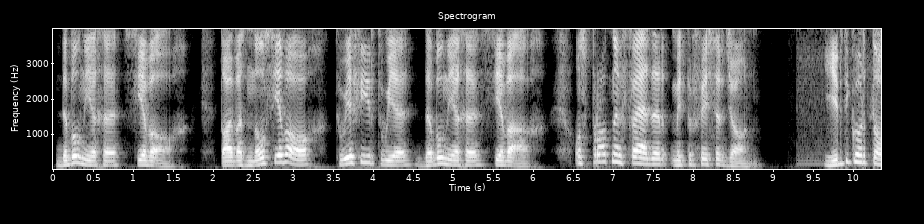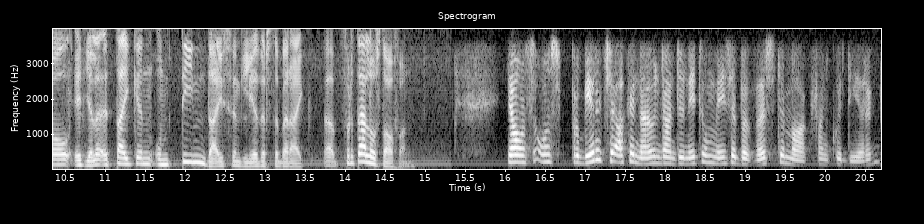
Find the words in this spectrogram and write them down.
9978. Daai was 078 2429978. Ons praat nou verder met professor John. Hierdie kwartaal het julle 'n teiken om 10000 leerders te bereik. Uh, vertel ons daarvan. Ja, ons ons probeer dit elke nou en dan doen net om mense bewus te maak van kodering.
